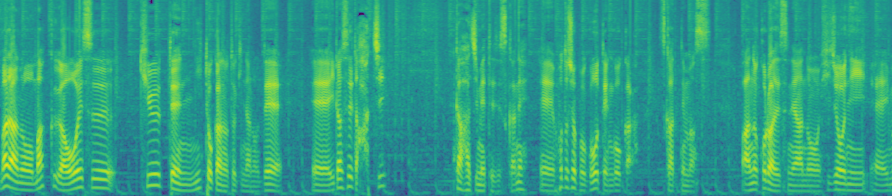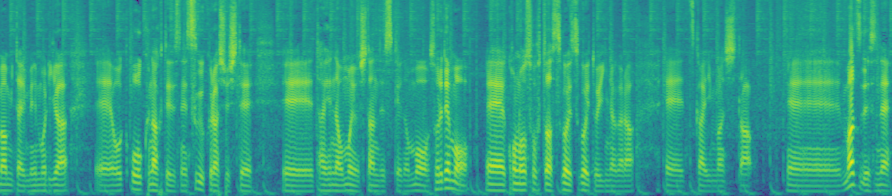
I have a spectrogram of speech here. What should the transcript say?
まだあの Mac が OS9.2 とかの時なので、えーイラストレーター8が初めてですかね、えー、Photoshop を5.5から使ってます。あの頃はですね、あの非常に、えー今みたいにメモリが、えー多くなくてですね、すぐクラッシュして、えー大変な思いをしたんですけども、それでも、えこのソフトはすごいすごいと言いながら、え使いました。えまずですね、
